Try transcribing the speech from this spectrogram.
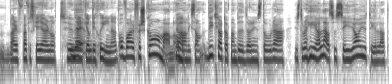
varför, varför ska jag göra något? Hur Nej. märker jag om det är skillnad? Och varför ska man? Om Ja. man liksom, det är klart att man bidrar i, den stora, i det stora hela. Så ser jag ju till att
